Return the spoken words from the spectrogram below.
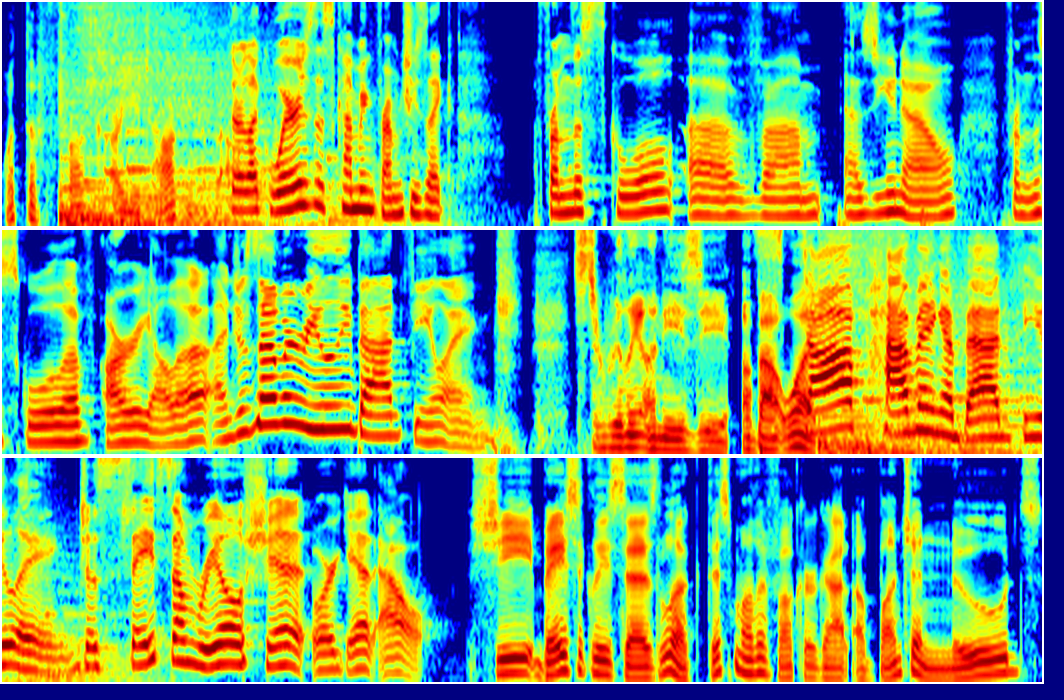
what the fuck are you talking about? They're like, where is this coming from? She's like, from the school of, um, as you know, from the school of Ariela. I just have a really bad feeling. just a really uneasy about what? Stop having a bad feeling. Just say some real shit or get out. She basically says, look, this motherfucker got a bunch of nudes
